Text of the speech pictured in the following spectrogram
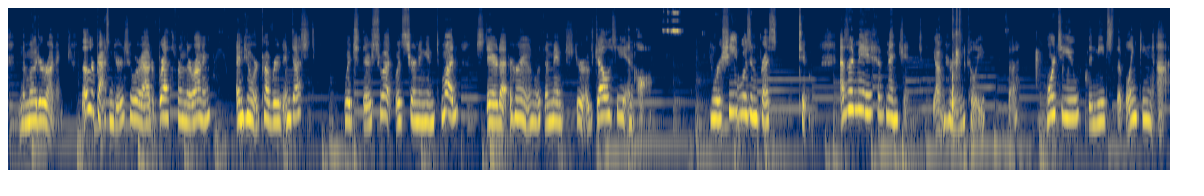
and the motor running. The other passengers, who were out of breath from their running and who were covered in dust, which their sweat was turning into mud, stared at Haroun with a mixture of jealousy and awe. Rashid was impressed too. As I may have mentioned, young Haroun Khalifa, more to you than meets the blinking eye.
